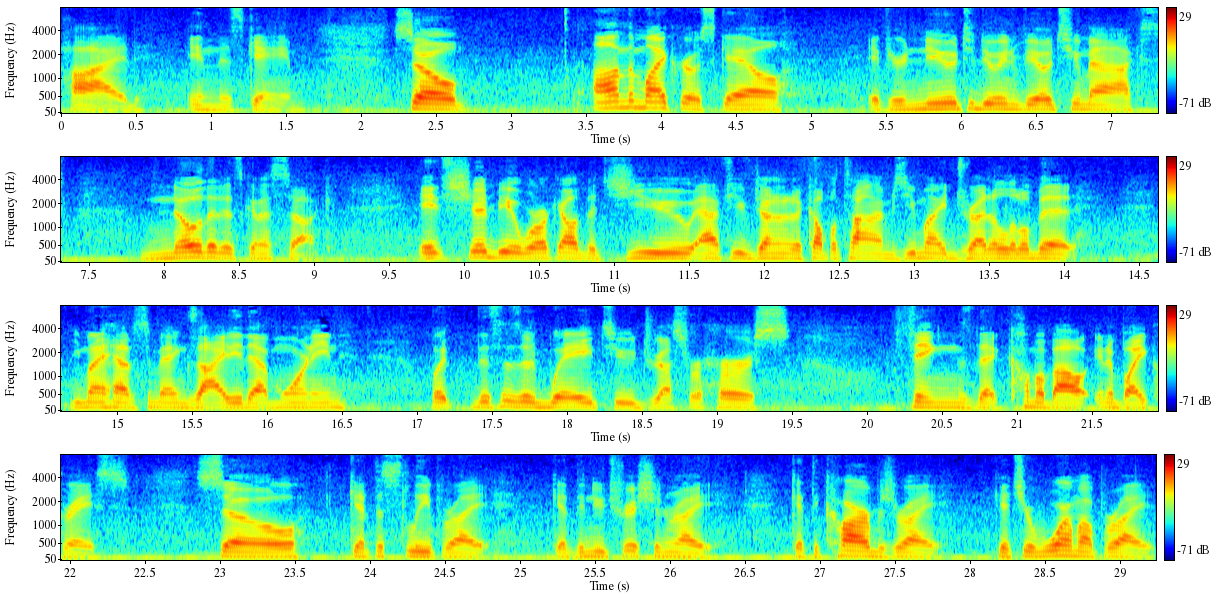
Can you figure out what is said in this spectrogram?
hide in this game. So, on the micro scale, if you're new to doing VO2 max, know that it's going to suck. It should be a workout that you, after you've done it a couple times, you might dread a little bit. You might have some anxiety that morning, but this is a way to dress rehearse things that come about in a bike race. So get the sleep right, get the nutrition right, get the carbs right, get your warm up right.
